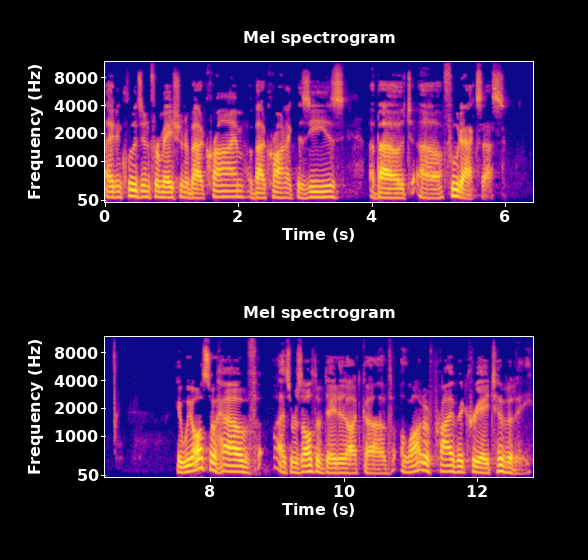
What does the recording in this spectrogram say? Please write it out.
It includes information about crime, about chronic disease, about uh, food access. Okay, we also have, as a result of data.gov, a lot of private creativity,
